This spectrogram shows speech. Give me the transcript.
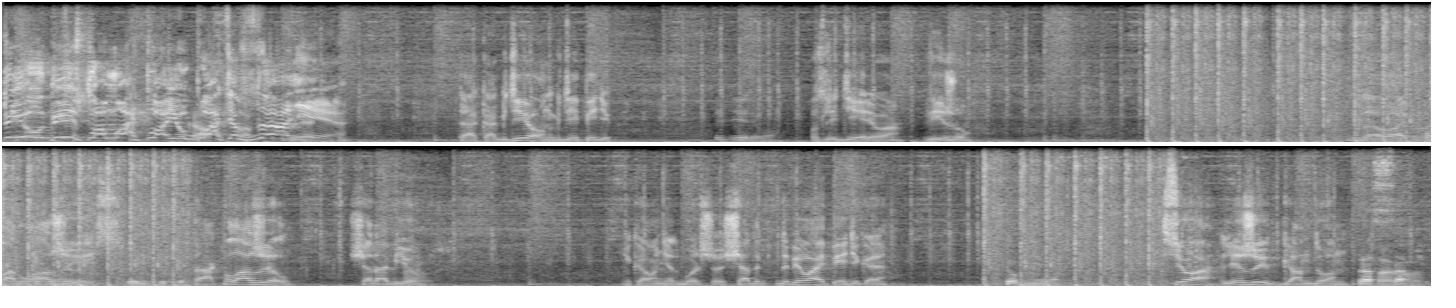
Три убийства, мать твою, батя в здании! Так, а где он? Где педик? И дерево. Возле дерева. Вижу. Ну давай, подложись. Так, положил. Сейчас добью. Никого нет больше. Сейчас добивай педика. Ёбни его. Все, лежит гандон. Красавчик.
